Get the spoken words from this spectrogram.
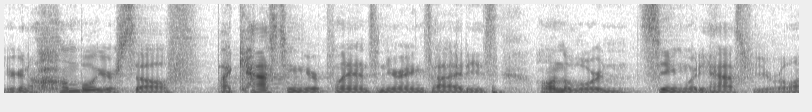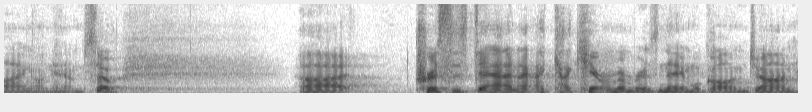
You're going to humble yourself by casting your plans and your anxieties on the Lord and seeing what He has for you, relying on Him. So, uh, Chris's dad, I, I, can't remember his name, we'll call him John,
